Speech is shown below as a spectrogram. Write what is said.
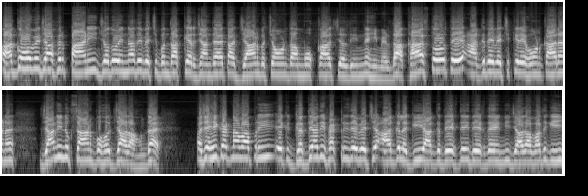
ਅੱਗ ਹੋਵੇ ਜਾਂ ਫਿਰ ਪਾਣੀ, ਜਦੋਂ ਇਹਨਾਂ ਦੇ ਵਿੱਚ ਬੰਦਾ ਘਿਰ ਜਾਂਦਾ ਹੈ ਤਾਂ ਜਾਨ ਬਚਾਉਣ ਦਾ ਮੌਕਾ ਜਲਦੀ ਨਹੀਂ ਮਿਲਦਾ। ਖਾਸ ਤੌਰ ਤੇ ਅੱਗ ਦੇ ਵਿੱਚ ਘਿਰੇ ਹੋਣ ਕਾਰਨ ਜਾਨੀ ਨੁਕਸਾਨ ਬਹੁਤ ਜ਼ਿਆਦਾ ਹੁੰਦਾ ਹੈ। ਅਜਿਹੀ ਘਟਨਾ ਵਾਪਰੀ, ਇੱਕ ਗੱਦਿਆਂ ਦੀ ਫੈਕਟਰੀ ਦੇ ਵਿੱਚ ਅੱਗ ਲੱਗੀ। ਅੱਗ ਦੇਖਦੇ ਹੀ ਦੇਖਦੇ ਇੰਨੀ ਜ਼ਿਆਦਾ ਵੱਧ ਗਈ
